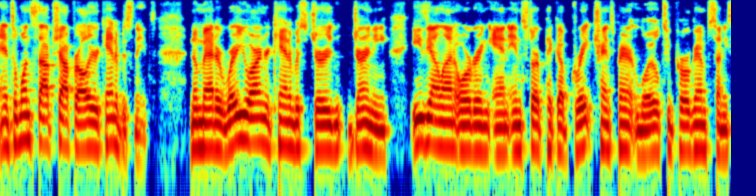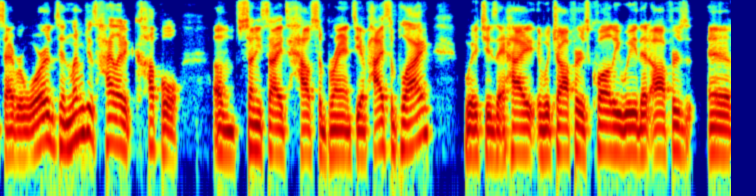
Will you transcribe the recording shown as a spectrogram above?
And it's a one stop shop for all your cannabis needs. No matter where you are in your cannabis journey, easy online ordering and in store pickup, great transparent loyalty program, Sunnyside Rewards. And let me just highlight a couple of Sunnyside's house of brands. You have High Supply, which is a high, which offers quality weed that offers uh,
